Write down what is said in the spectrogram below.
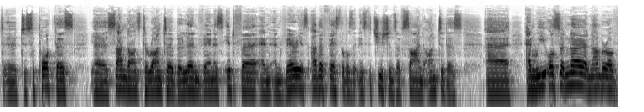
to, uh, to, support this. Sundance, Toronto, Berlin, Venice, IDFA, and, and various other festivals and institutions have signed onto this. and we also know a number of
